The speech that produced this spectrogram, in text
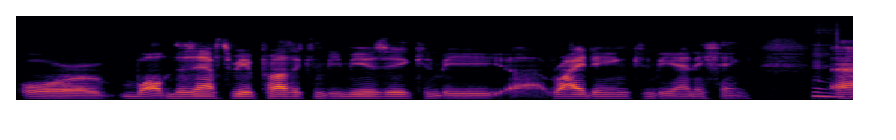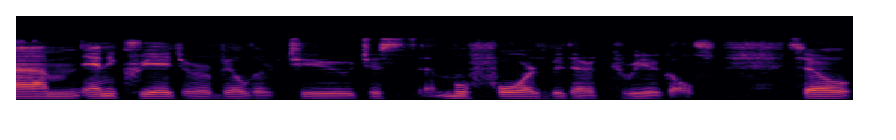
or, well, it doesn't have to be a product, can be music, can be uh, writing, can be anything mm, um, any creator or builder to just move forward with their career goals. So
